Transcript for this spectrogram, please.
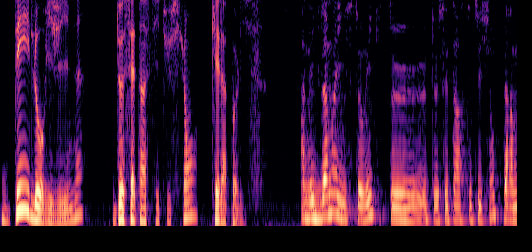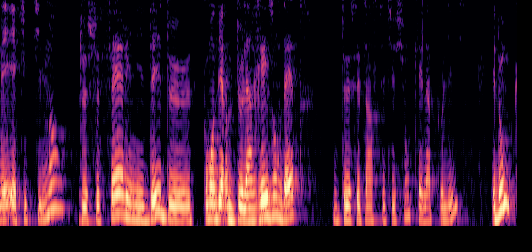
dès l'origine de cette institution qu'est la police? Un examen historique de, de, cette institution permet effectivement de se faire une idée de, comment dire, de la raison d'être de cette institution qu'est la police. Et donc,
